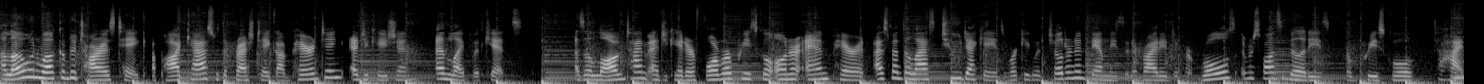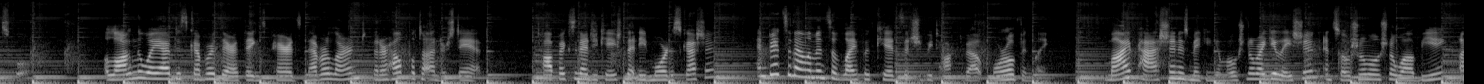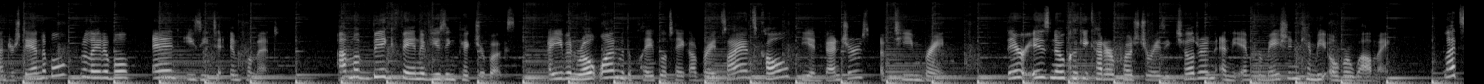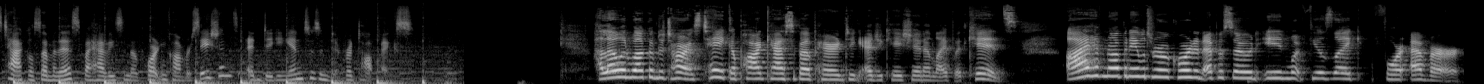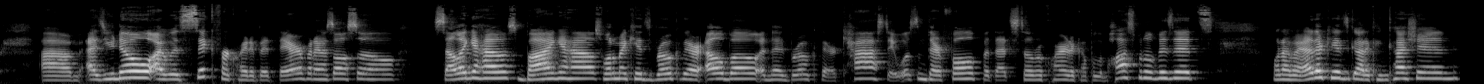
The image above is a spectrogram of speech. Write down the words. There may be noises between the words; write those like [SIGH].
Hello and welcome to Tara's Take, a podcast with a fresh take on parenting, education, and life with kids. As a longtime educator, former preschool owner, and parent, I've spent the last two decades working with children and families in a variety of different roles and responsibilities from preschool to high school. Along the way, I've discovered there are things parents never learned that are helpful to understand, topics in education that need more discussion, and bits and elements of life with kids that should be talked about more openly. My passion is making emotional regulation and social emotional well being understandable, relatable, and easy to implement. I'm a big fan of using picture books. I even wrote one with a playful take on brain science called The Adventures of Team Brain. There is no cookie cutter approach to raising children, and the information can be overwhelming. Let's tackle some of this by having some important conversations and digging into some different topics. Hello, and welcome to Tara's Take, a podcast about parenting, education, and life with kids. I have not been able to record an episode in what feels like forever. Um, as you know, I was sick for quite a bit there, but I was also selling a house, buying a house. One of my kids broke their elbow and then broke their cast. It wasn't their fault, but that still required a couple of hospital visits. One of my other kids got a concussion.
